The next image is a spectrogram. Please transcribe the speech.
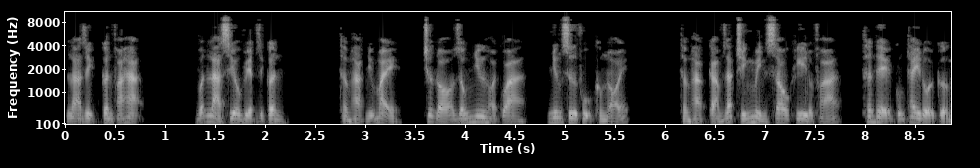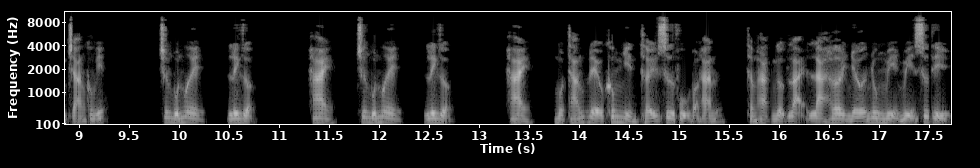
là dịch cân phá hạn vẫn là siêu việt dịch cân. Thẩm hạc nhữ mày, trước đó giống như hỏi qua, nhưng sư phụ không nói. Thẩm hạc cảm giác chính mình sau khi đột phá, thân thể cũng thay đổi cường tráng không ít. Chương bốn mươi, linh dược. Hai, chương bốn mươi, linh dược hai, một tháng đều không nhìn thấy sư phụ bọn hắn, thẩm hạc ngược lại là hơi nhớ nhung mị mị sư thị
